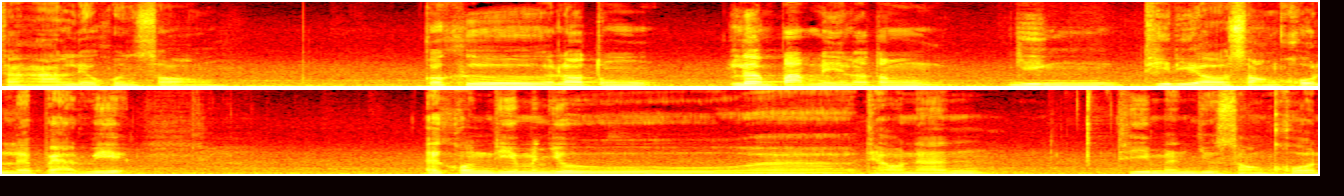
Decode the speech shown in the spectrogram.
สังหารเร็วคูณ2 ก็คือเราต้องเริ่มปั๊บนี่เราต้องยิงทีเดียว 2 คนเลย 8 วิ ไอคนที่มันอยู่แถวนั้นที่มันอยู่2คน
